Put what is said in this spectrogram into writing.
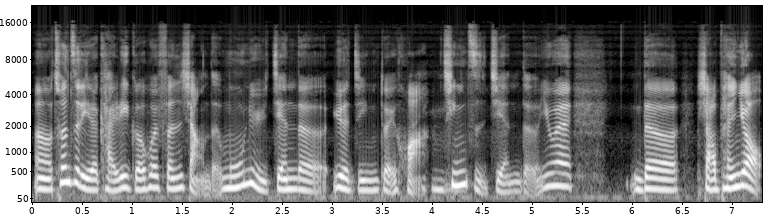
呃，村子里的凯丽格会分享的母女间的月经对话，亲子间的，因为你的小朋友。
